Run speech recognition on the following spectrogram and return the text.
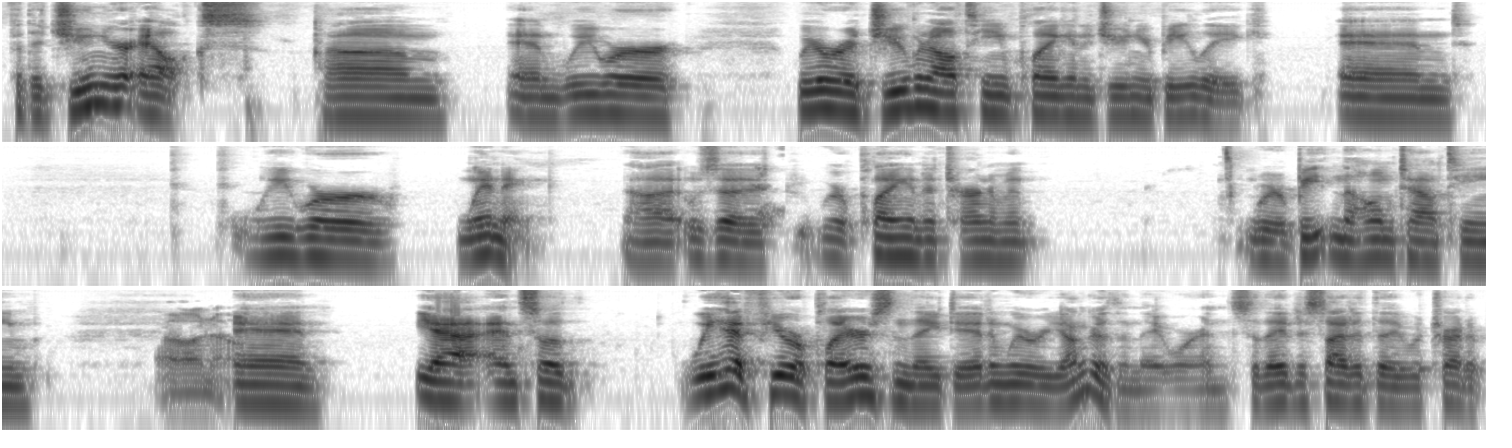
for the Junior Elks, um, and we were we were a juvenile team playing in a junior B league, and we were winning. Uh, it was a we were playing in a tournament. We were beating the hometown team. Oh no! And yeah, and so we had fewer players than they did, and we were younger than they were, and so they decided they would try to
